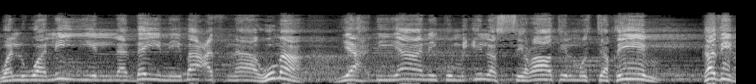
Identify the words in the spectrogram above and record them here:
والولي اللذين بعثناهما يهديانكم إلى الصراط المستقيم. كذب.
